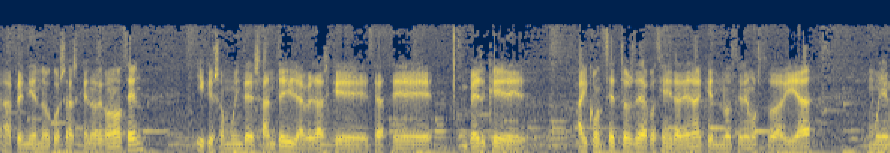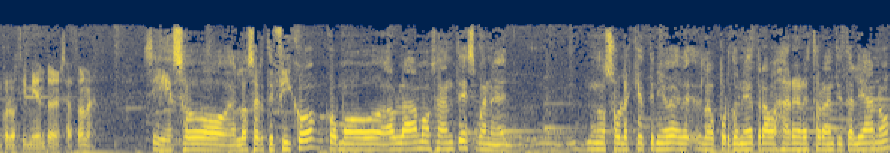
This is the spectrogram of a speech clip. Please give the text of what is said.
aprendiendo cosas que no se conocen y que son muy interesantes. Y la verdad es que te hace ver que hay conceptos de la cocina italiana que no tenemos todavía muy en conocimiento en esta zona. Sí, eso lo certifico. Como hablábamos antes, bueno, no solo es que he tenido la oportunidad de trabajar en restaurante italiano,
